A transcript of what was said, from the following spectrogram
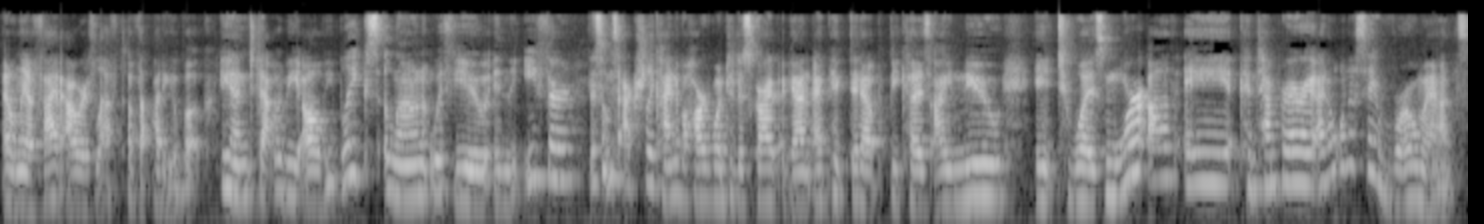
I only have five hours left of the audiobook. And that would be Olivia Blake's Alone With You in the Ether. This one's actually kind of a hard one to describe. Again, I picked it up because I knew it was more of a contemporary, I don't want to say romance,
